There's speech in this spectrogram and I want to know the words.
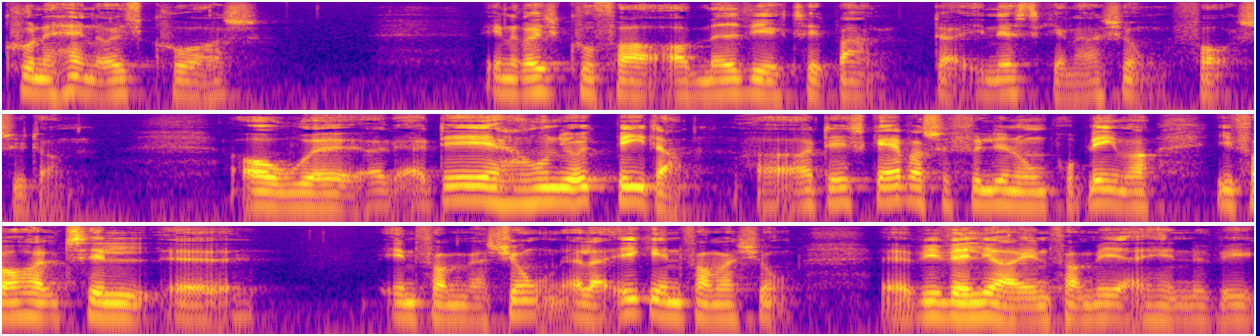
kunne have en risiko også. En risiko for at medvirke til et barn, der i næste generation får sygdommen. Og øh, det har hun jo ikke bedt om. Og det skaber selvfølgelig nogle problemer i forhold til øh, information eller ikke information. Øh, vi vælger at informere hende. Vi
